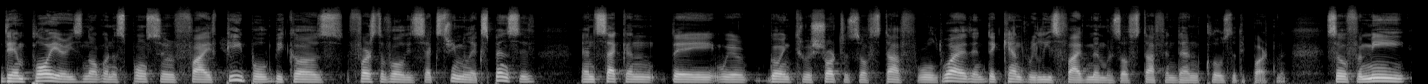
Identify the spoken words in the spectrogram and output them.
the employer is not going to sponsor five people because first of all it's extremely expensive and second they we're going through a shortage of staff worldwide and they can't release five members of staff and then close the department so for me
